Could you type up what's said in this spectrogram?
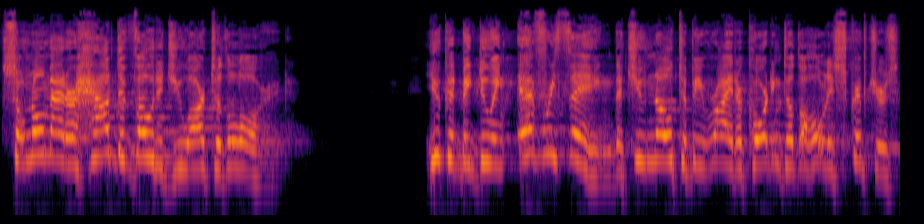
So no matter how devoted you are to the Lord, you could be doing everything that you know to be right according to the Holy Scriptures,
